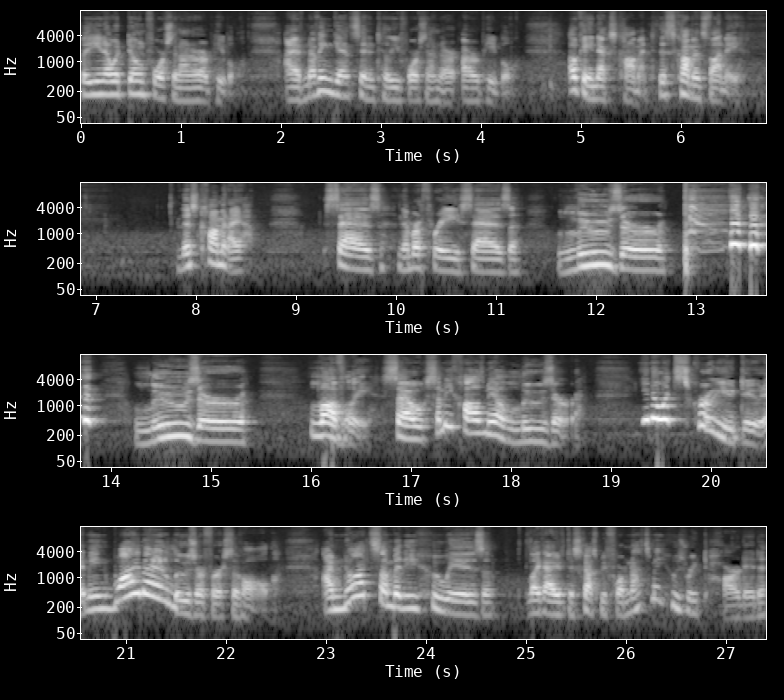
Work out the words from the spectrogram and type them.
But you know what? Don't force it on other people. I have nothing against it until you force it on other people. Okay, next comment. This comment's funny. This comment I says number three says loser, loser. Lovely. So somebody calls me a loser. You know what? Screw you, dude. I mean, why am I a loser? First of all, I'm not somebody who is like I've discussed before. I'm not somebody who's retarded.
